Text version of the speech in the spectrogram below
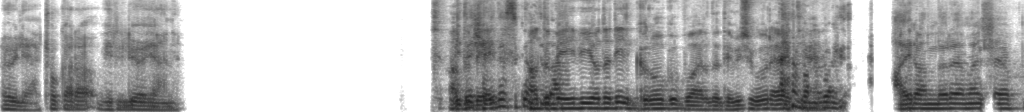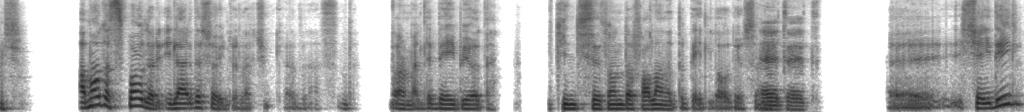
Öyle ya. Çok ara veriliyor yani. Bir Adı, de Be- şeyde sıkıntı. adı. Baby Yoda değil Grogu bu arada demiş Uğur. Evet Bak yani. bak, hayranları hemen şey yapmış. Ama o da spoiler. ileride söylüyorlar çünkü adı aslında. Normalde Baby Yoda. İkinci sezonda falan adı belli oluyor sanırım. Evet evet. Ee, şey değil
